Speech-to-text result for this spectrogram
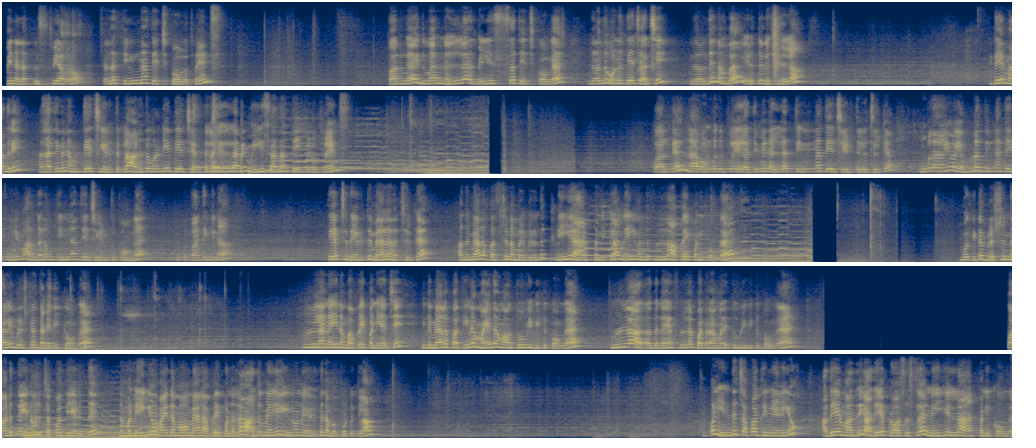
அப்படியே நல்லா கிறிஸ்பியாக வரும். நல்லா தின்னாக தேய்ச்சிக்கோங்க ஃப்ரெண்ட்ஸ் பாருங்க இது மாதிரி நல்லா மெலிசாக தேய்ச்சிக்கோங்க. இது வந்து ஒன்று தேய்ச்சாச்சு. இதை வந்து நம்ம எடுத்து வச்சிடலாம். இதே மாதிரி எல்லாத்தையுமே நம்ம தேய்ச்சி எடுத்துக்கலாம். அடுத்த உருண்டையும் தேய்ச்சி எடுத்துக்கலாம் எல்லாமே மெலிசாக தான் தேய்க்கணும் ஃப்ரெண்ட்ஸ் பாருங்க நான் ஒன்பது பூ எல்லாத்தையுமே நல்லா தின்னாக தேய்ச்சி எடுத்து வச்சிருக்கேன். உங்களாலையும் எவ்வளோ தின்னா தேய்க்க முடியுமோ அந்த அளவுக்கு தின்னா தேய்ச்சி எடுத்துக்கோங்க. இப்போ பார்த்தீங்கன்னா தேய்ச்சதை எடுத்து மேலே வச்சுருக்கேன். அது மேலே ஃபஸ்ட்டு நம்ம இப்படி வந்து நெய்யை ஆட் பண்ணிக்கலாம். நெய் வந்து ஃபுல்லாக அப்ளை பண்ணிக்கோங்க. உங்ககிட்ட ப்ரெஷ் இருந்தாலும் ப்ரெஷ்ஷை தடவிக்கோங்க. ஃபுல்லாக நெய் நம்ம அப்ளை பண்ணியாச்சு. இது மேலே பார்த்தீங்கன்னா மைதா மாவு தூவி விட்டுக்கோங்க. ஃபுல்லாக அந்த நெய் ஃபுல்லாக படுற மாதிரி தூவி விட்டுக்கோங்க. இப்போ அடுத்து இன்னொரு சப்பாத்தி எடுத்து நம்ம நெய்யும் மைதா மாவும் மேலே அப்ளை பண்ணலாம். அது மேலே இன்னொன்று எடுத்து நம்ம போட்டுக்கலாம். இப்போ இந்த சப்பாத்தி மேலேயும் அதே மாதிரி அதே ப்ராசஸில் நெய்யெல்லாம் ஆட் பண்ணிக்கோங்க.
